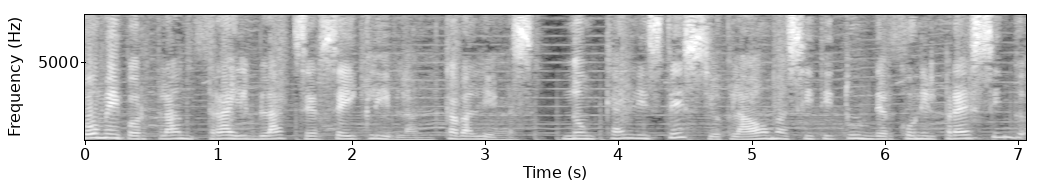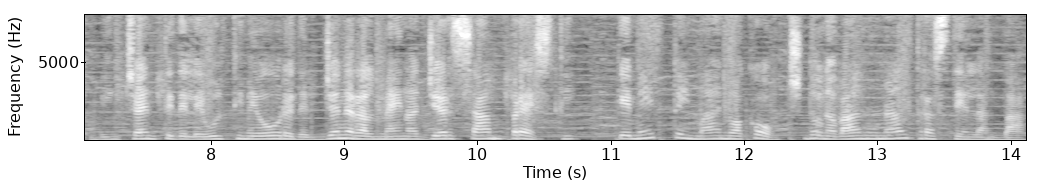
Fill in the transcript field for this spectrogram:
come i Portland Trail Blazers e i Cleveland Cavaliers, nonché gli stessi Oklahoma City Thunder con il pressing vincente delle ultime ore del general manager Sam Presti, che mette in mano a coach Donovan un'altra stella NBA,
